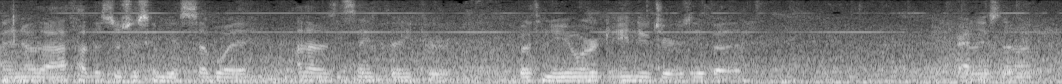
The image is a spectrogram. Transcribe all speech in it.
I know that. I thought this was just gonna be a subway. I thought it was the same thing for both New York and New Jersey, but apparently it's not.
